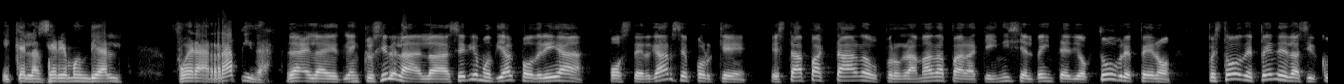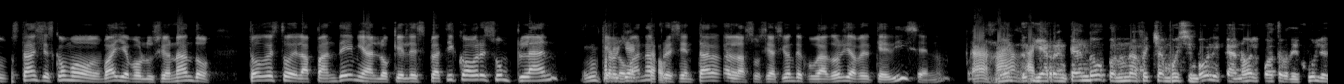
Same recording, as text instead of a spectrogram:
y que la serie mundial fuera rápida. La- la- inclusive la, la Serie Mundial podría postergarse porque está pactada o programada para que inicie el 20 de octubre, pero pues todo depende de las circunstancias, cómo vaya evolucionando todo esto de la pandemia. Lo que les platico ahora es un plan Un que lo van a presentar a la Asociación de Jugadores y a ver qué dicen, ¿no? Ajá, Y arrancando con una fecha muy simbólica, ¿no? El 4 de julio.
